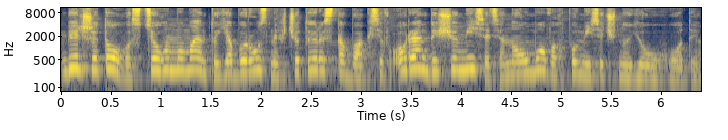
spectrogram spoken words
Більше того, з цього моменту я беру з них 400 баксів оренди щомісяця на умовах помісячної угоди.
